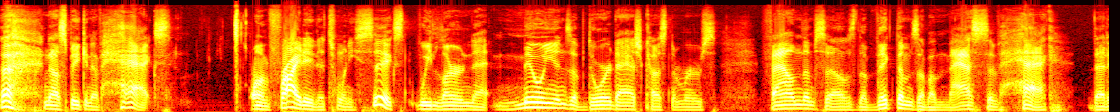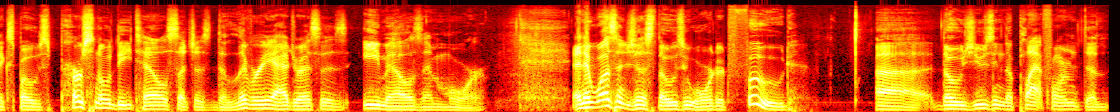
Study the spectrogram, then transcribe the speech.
now, speaking of hacks, on Friday the 26th, we learned that millions of DoorDash customers found themselves the victims of a massive hack that exposed personal details such as delivery addresses, emails, and more. And it wasn't just those who ordered food, uh, those using the platform to,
